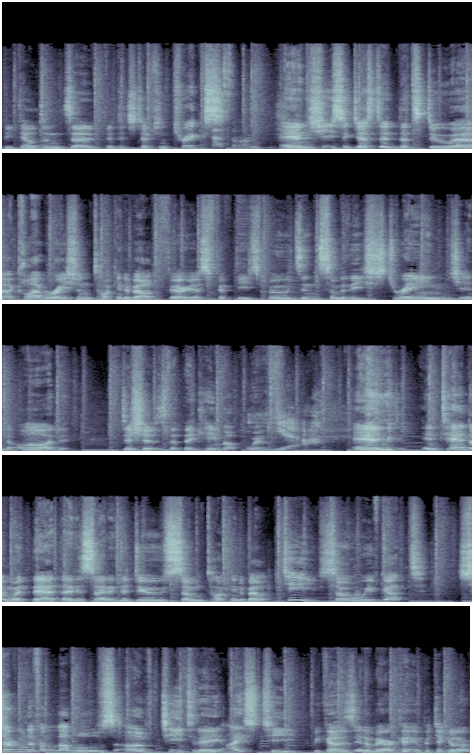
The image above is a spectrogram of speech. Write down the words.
Bee Townsend's uh, Vintage Tips and Tricks. That's the one. and she suggested let's do a, a collaboration talking about various 50s foods and some of these strange and odd dishes that they came up with. Yeah. And in tandem with that, I decided to do some talking about tea. So we've got several different levels of tea today, iced tea, because in America in particular,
